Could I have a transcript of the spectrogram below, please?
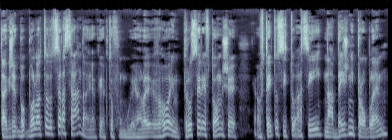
takže bo, bolo to docela sranda, jak, jak to funguje, ale hovorím, prúser je v tom, že v tejto situácii na bežný problém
